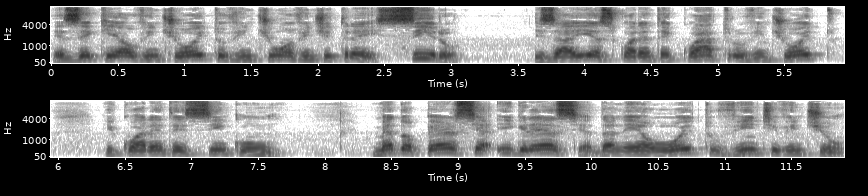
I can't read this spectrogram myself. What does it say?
Ezequiel 28, 21 a 23. Ciro, Isaías 44, 28 e 45, 1. Medopérsia e Grécia, Daniel 8, 20 e 21.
